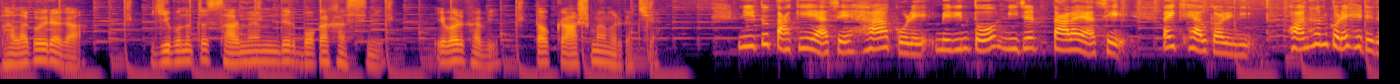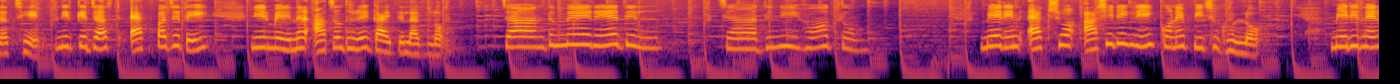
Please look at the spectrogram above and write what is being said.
ভালা কইরা গা। জীবনে তো স্যার ম্যামদের বকা খাসনি, এবার খাবি, তাও ক্রাশ ম্যামের কাছে। নীর তো তাকিয়ে আছে, হা করে, মেরিন তো নিজের তাড়ায় আছে, তাই খেয়াল করেনি, হন করে হেঁটে যাচ্ছে। নীরকে জাস্ট এক পা যেতেই নীর মেরিনের আঁচল ধরে গাইতে লাগল। চাঁদ মেরে দিল চাঁদনি হো তুম মেরিন একশো আশি ডিগ্রি কোণে পিছু ঘুরলো। মেরিনের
